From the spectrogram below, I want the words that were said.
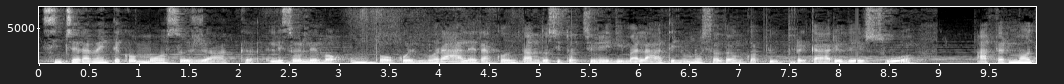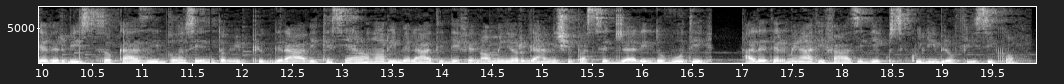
Sinceramente commosso Jacques le sollevò un poco il morale raccontando situazioni di malati in uno stato ancora più precario del suo affermò di aver visto casi con sintomi più gravi che si erano rivelati dei fenomeni organici passeggeri dovuti a determinate fasi di squilibrio fisico.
